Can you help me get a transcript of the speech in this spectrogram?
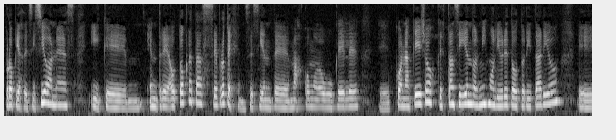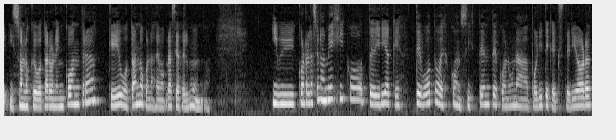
propias decisiones y que mm, entre autócratas se protegen, se siente más cómodo Bukele eh, con aquellos que están siguiendo el mismo libreto autoritario eh, y son los que votaron en contra que votando con las democracias del mundo. Y con relación a México, te diría que este voto es consistente con una política exterior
